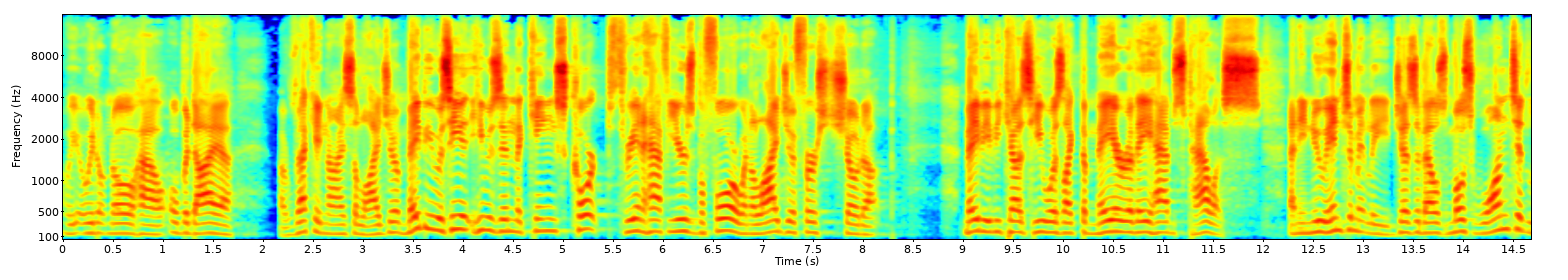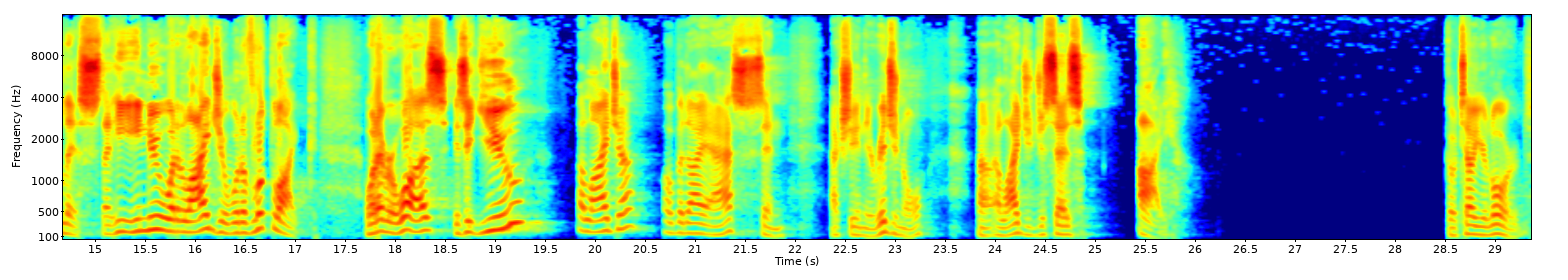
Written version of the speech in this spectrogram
We, we don't know how Obadiah uh, recognized Elijah. Maybe was he, he was in the king's court three and a half years before when Elijah first showed up. Maybe because he was like the mayor of Ahab's palace and he knew intimately Jezebel's most wanted list, that he, he knew what Elijah would have looked like. Whatever it was, is it you, Elijah? Obadiah asks. And actually, in the original, uh, Elijah just says, I. Go tell your Lord,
